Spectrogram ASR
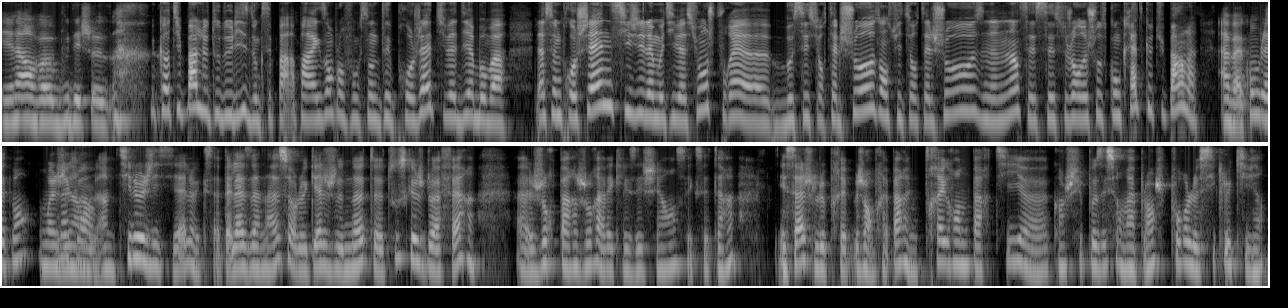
et là, on va au bout des choses. Quand tu parles de to-do list, donc c'est par, par exemple en fonction de tes projets, tu vas dire bon bah la semaine prochaine, si j'ai la motivation, je pourrais euh, bosser sur telle chose, ensuite sur telle chose. C'est ce genre de choses concrètes que tu parles? Ah bah complètement. Moi j'ai un, petit logiciel qui s'appelle Asana sur lequel je note tout ce que je dois faire euh, jour par jour avec les échéances, etc. Et ça, je le j'en prépare une très grande partie euh, quand je suis posée sur ma planche pour le cycle qui vient.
